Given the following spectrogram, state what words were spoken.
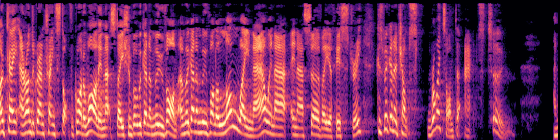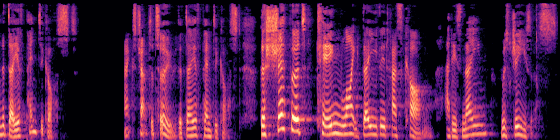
Okay, our underground train stopped for quite a while in that station, but we're going to move on. And we're going to move on a long way now in our, in our survey of history, because we're going to jump right on to Acts 2 and the day of Pentecost. Acts chapter 2, the day of Pentecost. The shepherd king like David has come, and his name was Jesus.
